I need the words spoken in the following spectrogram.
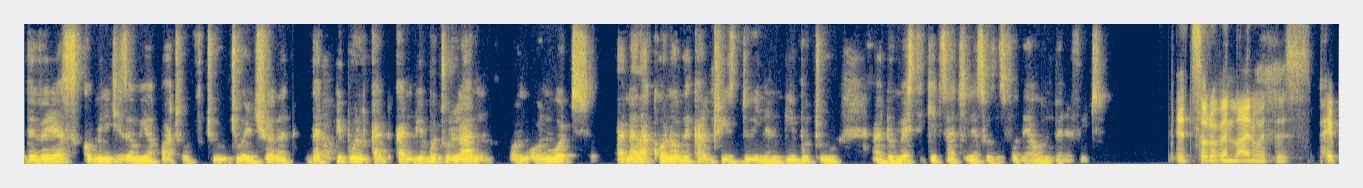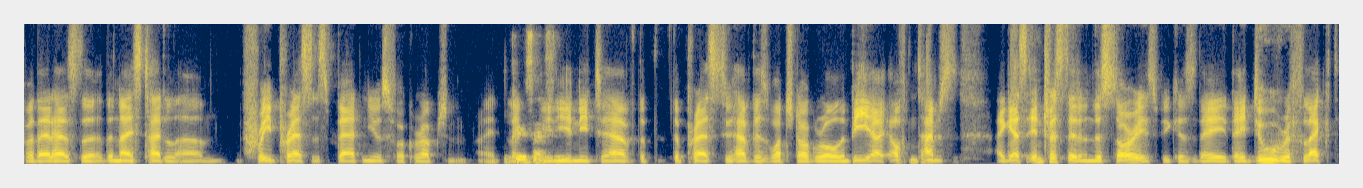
the various communities that we are part of to, to ensure that, that people can, can be able to learn on, on what another corner of the country is doing and be able to uh, domesticate such lessons for their own benefit. It's sort of in line with this paper that has the, the nice title um, Free Press is Bad News for Corruption, right? Like you, you, need to have the, the press to have this watchdog role and be uh, oftentimes, I guess, interested in the stories because they, they do reflect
